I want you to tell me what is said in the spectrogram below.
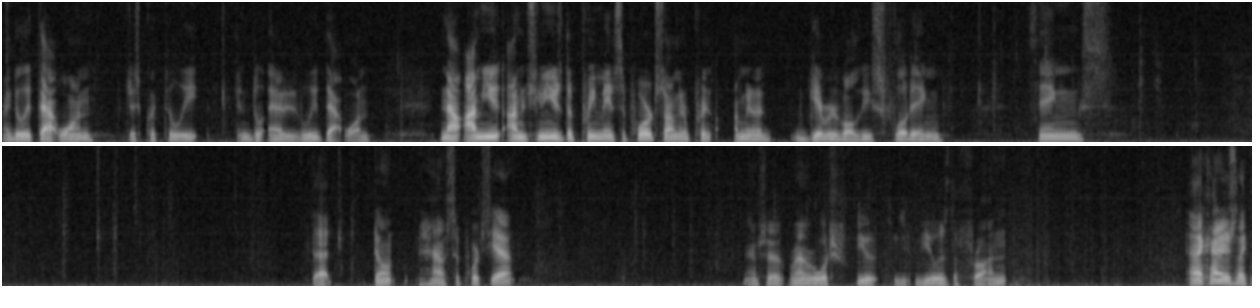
I delete that one. Just click delete and, I delete that one. Now I'm I'm just gonna use the pre-made support, so I'm gonna print. I'm gonna get rid of all these floating things that don't have supports yet. I have to remember which view, view is the front. And I kind of just like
